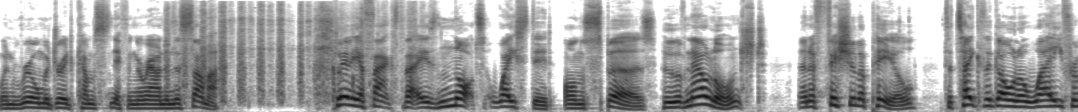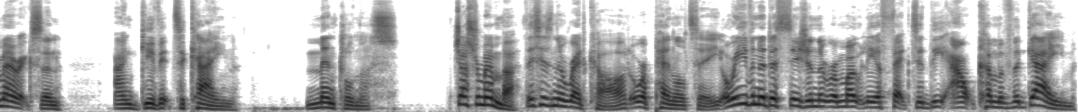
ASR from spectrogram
when Real Madrid comes sniffing around in the summer. Clearly, a fact that is not wasted on Spurs, who have now launched an official appeal to take the goal away from Eriksen and give it to Kane. Mentalness. Just remember, this isn't a red card or a penalty or even a decision that remotely affected the outcome of the game.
